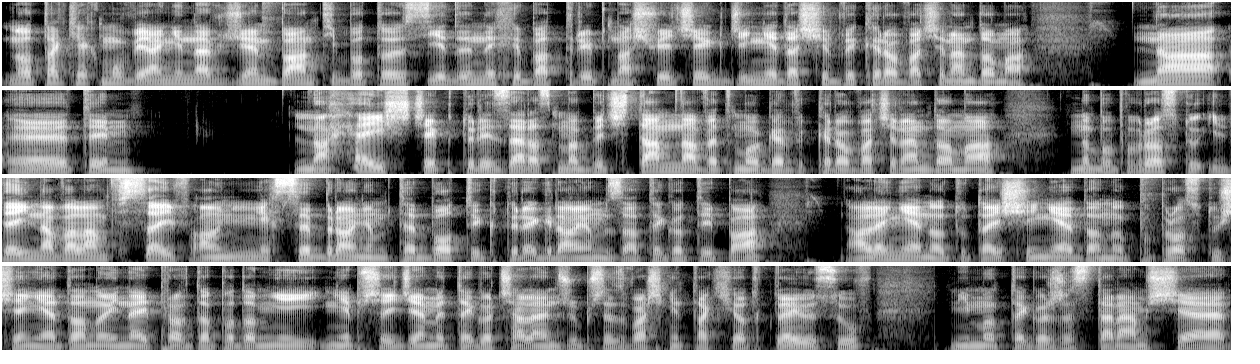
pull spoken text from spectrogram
no tak jak mówię, ja nienawidziłem Bounty, bo to jest jedyny chyba tryb na świecie, gdzie nie da się wykierować randoma. Na e, tym, na hejście, który zaraz ma być, tam nawet mogę wykierować randoma, no bo po prostu idę i nawalam w safe, a oni nie chce bronią te boty, które grają za tego typa. Ale nie no, tutaj się nie da, no po prostu się nie da, no i najprawdopodobniej nie przejdziemy tego challenge'u przez właśnie takich odklejusów, mimo tego, że staram się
